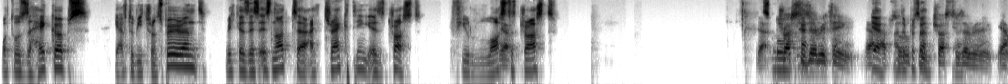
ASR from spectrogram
what was the hiccups. You have to be transparent because this is not uh, attracting is trust. If you lost yeah. the trust, yeah, so, trust yeah. is everything. Yeah, yeah absolutely. 100%. Trust is everything. Yeah.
